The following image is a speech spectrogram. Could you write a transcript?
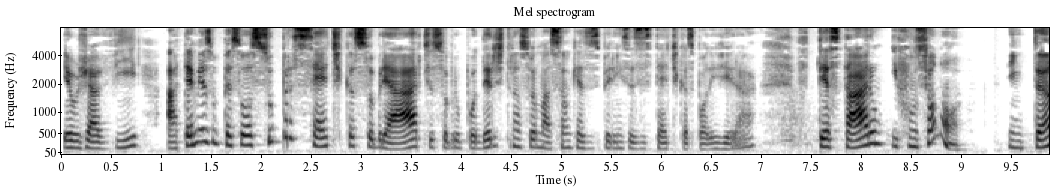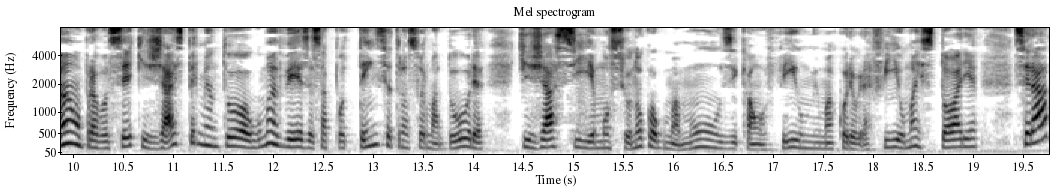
Eu já vi até mesmo pessoas super céticas sobre a arte, sobre o poder de transformação que as experiências estéticas podem gerar, testaram e funcionou. Então, para você que já experimentou alguma vez essa potência transformadora, que já se emocionou com alguma música, um filme, uma coreografia, uma história, será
